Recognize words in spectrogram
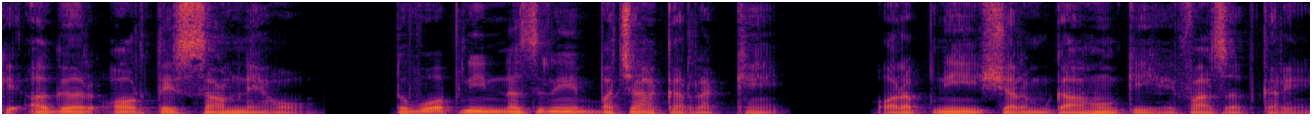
کہ اگر عورتیں سامنے ہوں تو وہ اپنی نظریں بچا کر رکھیں اور اپنی شرمگاہوں کی حفاظت کریں۔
